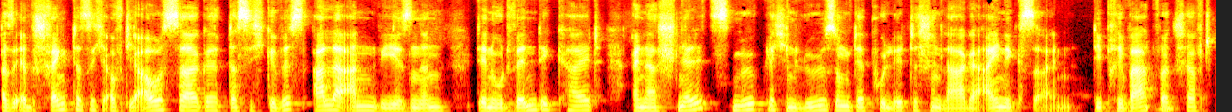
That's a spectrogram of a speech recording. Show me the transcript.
also er beschränkte sich auf die Aussage, dass sich gewiss alle Anwesenden der Notwendigkeit einer schnellstmöglichen Lösung der politischen Lage einig seien. Die Privatwirtschaft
